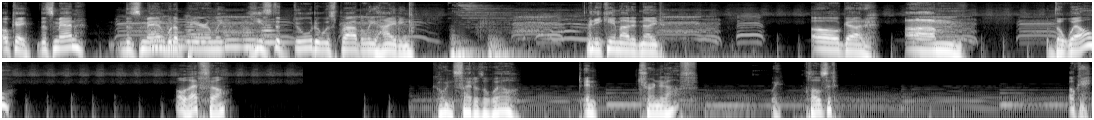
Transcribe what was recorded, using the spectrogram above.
Okay, this man, this man would apparently, he's the dude who was probably hiding. And he came out at night. Oh god. Um, the well? Oh, that fell. Go inside of the well and turn it off. Wait, close it. Okay.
